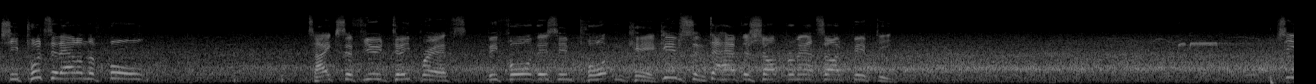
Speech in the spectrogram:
She puts it out on the full. Takes a few deep breaths before this important kick. Gibson to have the shot from outside 50. She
